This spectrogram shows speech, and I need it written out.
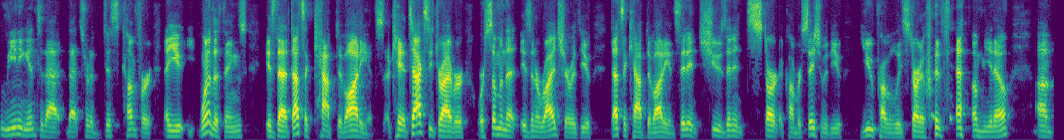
leaning into that that sort of discomfort. Now, you one of the things is that that's a captive audience. Okay, a taxi driver or someone that is in a ride share with you, that's a captive audience. They didn't choose, they didn't start a conversation with you. You probably started with them, you know. Um,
